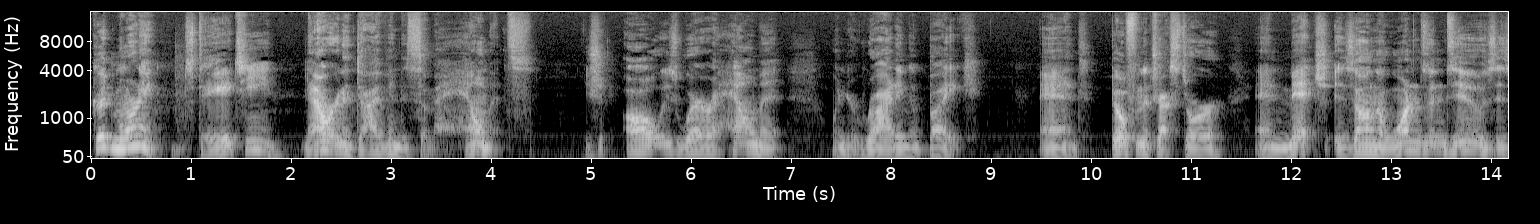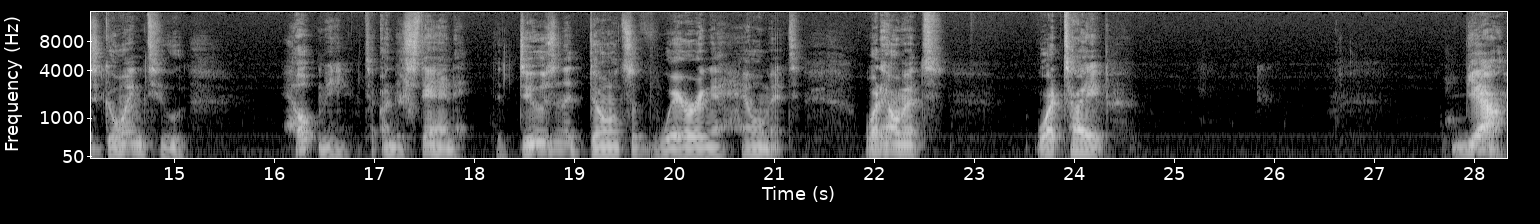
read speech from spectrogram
Good morning. It's day 18. Now we're going to dive into some helmets. You should always wear a helmet when you're riding a bike. And Bill from the Trek Store and Mitch is on the ones and twos is going to help me to understand the do's and the don'ts of wearing a helmet. What helmet? What type? Yeah.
